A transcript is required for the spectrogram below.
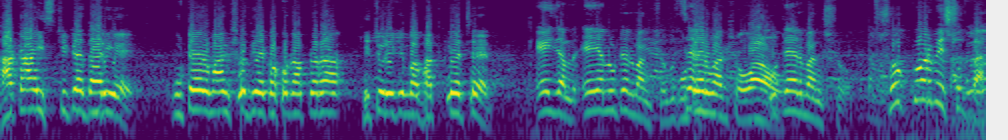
ঢাকা স্ট্রিটে দাঁড়িয়ে উটের মাংস দিয়ে কখনো আপনারা খিচুড়ি কিংবা ভাত খেয়েছেন? এই জাল এই জাল উটের মাংস উটের মাংস ওয়াও উটের মাংস। শুক্র বৃহস্পতিবার।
